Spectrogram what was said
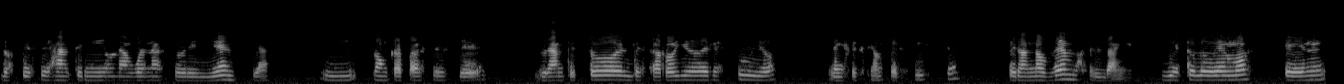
los peces han tenido una buena sobrevivencia y son capaces de durante todo el desarrollo del estudio, la infección persiste, pero no vemos el daño. Y esto lo vemos en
